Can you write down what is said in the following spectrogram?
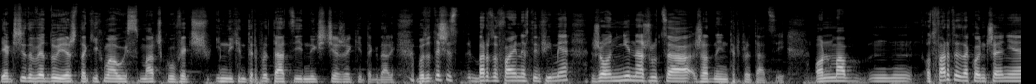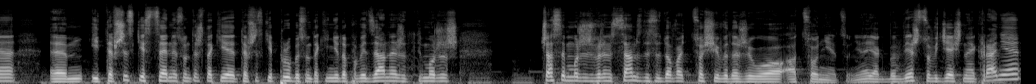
Jak się dowiadujesz takich małych smaczków, jakichś innych interpretacji, innych ścieżek i tak dalej. Bo to też jest bardzo fajne w tym filmie, że on nie narzuca żadnej interpretacji. On ma mm, otwarte zakończenie ym, i te wszystkie sceny są też takie, te wszystkie próby są takie niedopowiedziane, że ty możesz czasem możesz wręcz sam zdecydować, co się wydarzyło, a co nie, co nie? Jakby wiesz, co widziałeś na ekranie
